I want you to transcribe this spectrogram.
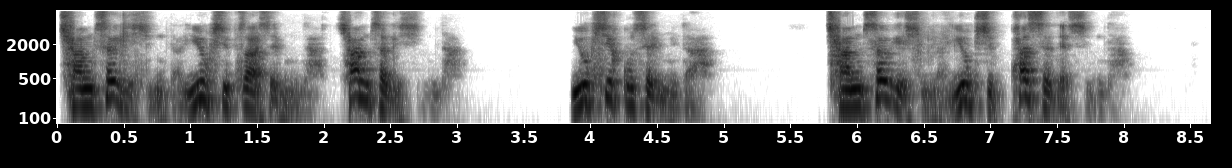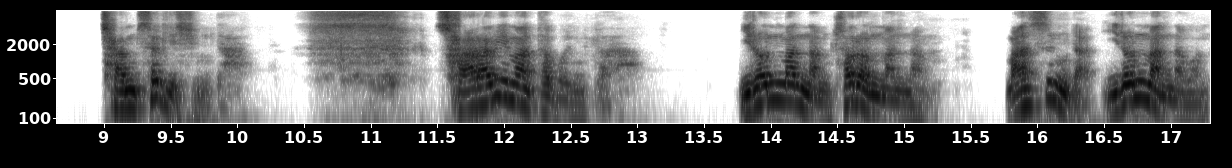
참석이십니다. 64세입니다. 참석이십니다. 69세입니다. 참석이십니다. 68세 됐습니다. 참석이십니다. 사람이 많다 보니까 이런 만남 저런 만남 많습니다. 이런 만남은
